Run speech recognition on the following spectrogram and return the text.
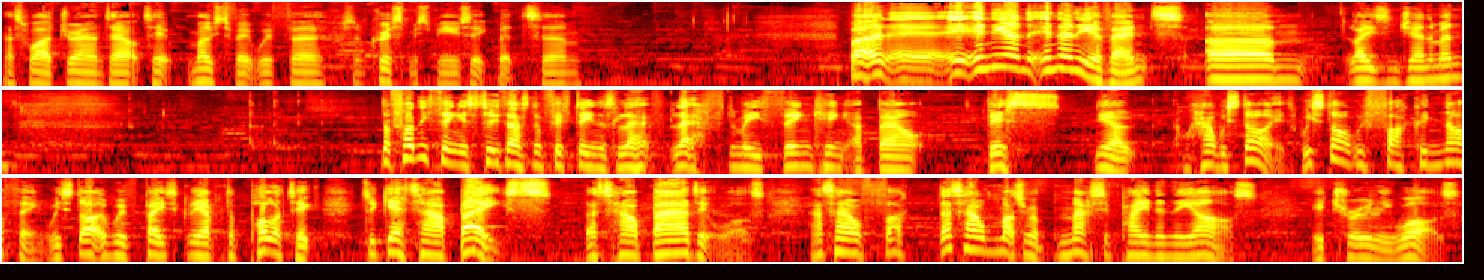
that's why I've drowned out it most of it with uh, some Christmas music. But um, but uh, in the in any event, um, ladies and gentlemen, the funny thing is, 2015 has left left me thinking about this. You know how we started. We started with fucking nothing. We started with basically having to politic to get our base. That's how bad it was. That's how fuck. That's how much of a massive pain in the ass it truly was.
